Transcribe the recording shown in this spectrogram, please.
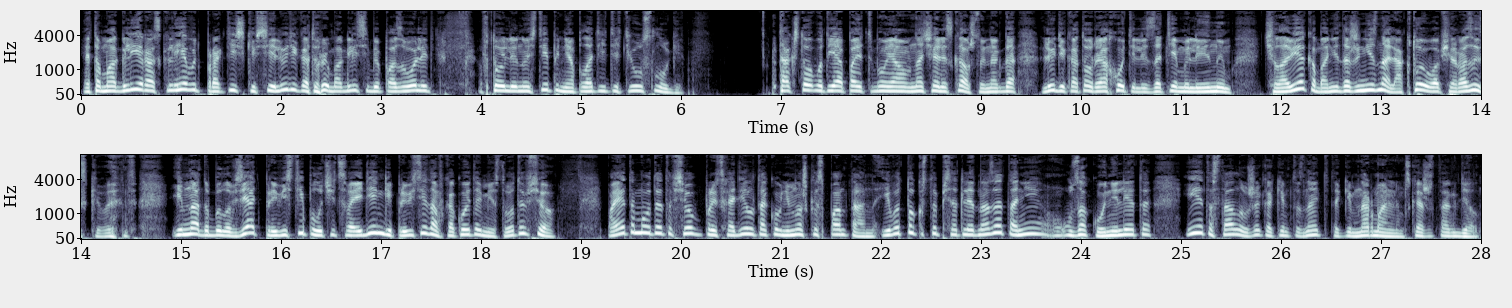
Это могли расклеивать практически все люди, которые могли себе позволить в той или иной степени оплатить эти услуги. Так что вот я поэтому я вам вначале сказал, что иногда люди, которые охотились за тем или иным человеком, они даже не знали, а кто его вообще разыскивает. Им надо было взять, привести, получить свои деньги, привести там в какое-то место. Вот и все. Поэтому вот это все происходило такое немножко спонтанно. И вот только 150 лет назад они узаконили это, и это стало уже каким-то, знаете, таким нормальным, скажем так, делом.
